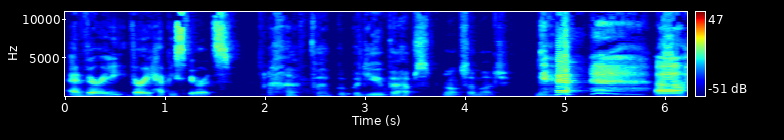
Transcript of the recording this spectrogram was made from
and very, very happy spirits. but, but you perhaps not so much. Yeah. Uh,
